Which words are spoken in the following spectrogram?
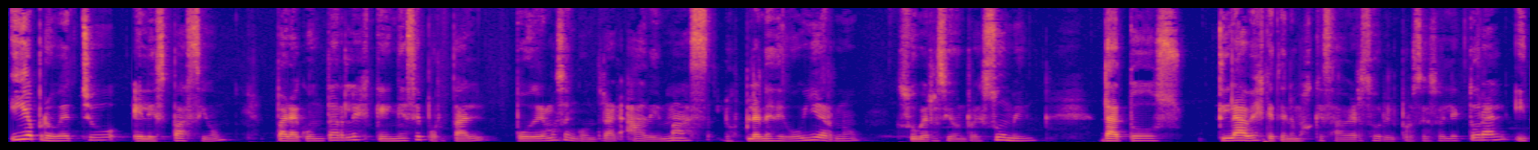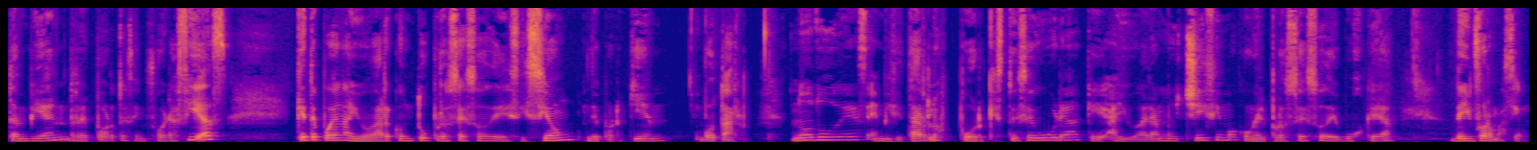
Y aprovecho el espacio para contarles que en ese portal podremos encontrar además los planes de gobierno, su versión resumen, datos claves que tenemos que saber sobre el proceso electoral y también reportes e infografías que te pueden ayudar con tu proceso de decisión de por quién votar. No dudes en visitarlos porque estoy segura que ayudará muchísimo con el proceso de búsqueda de información.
